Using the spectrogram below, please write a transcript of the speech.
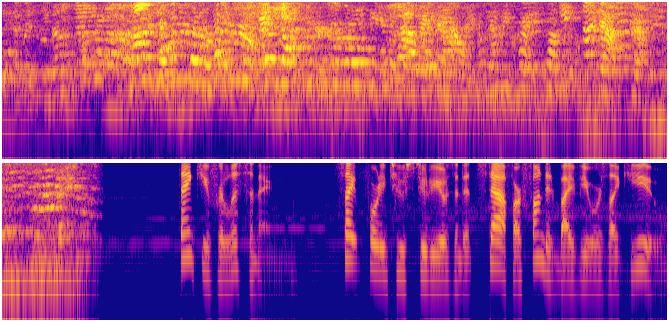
if I see them. Figure this out right now. Yeah, yeah. Thank you for listening. Site 42 Studios and its staff are funded by viewers like you.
